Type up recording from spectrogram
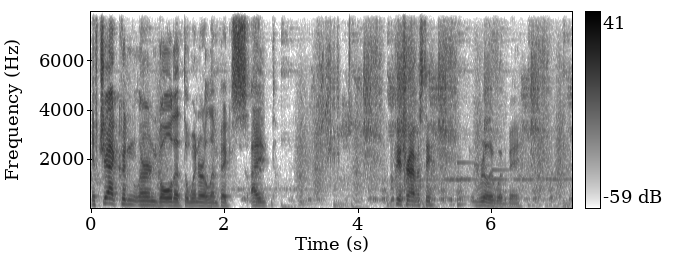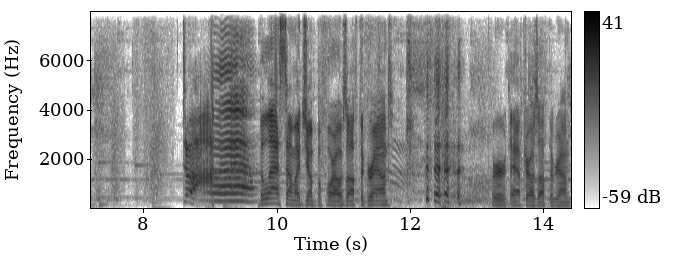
If Jak couldn't learn gold at the Winter Olympics, I'd Be a travesty. it really would be. Ah! The last time I jumped before I was off the ground, or after I was off the ground.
